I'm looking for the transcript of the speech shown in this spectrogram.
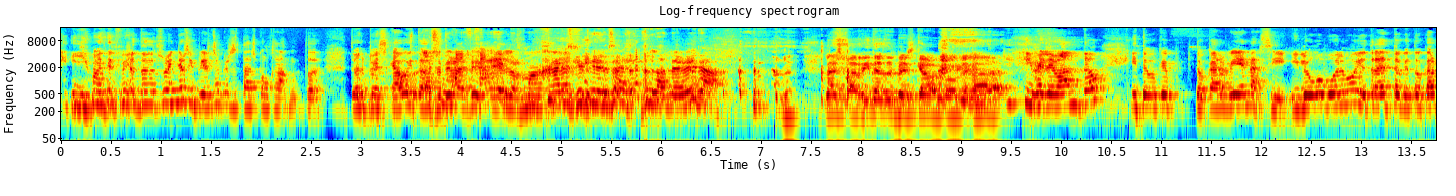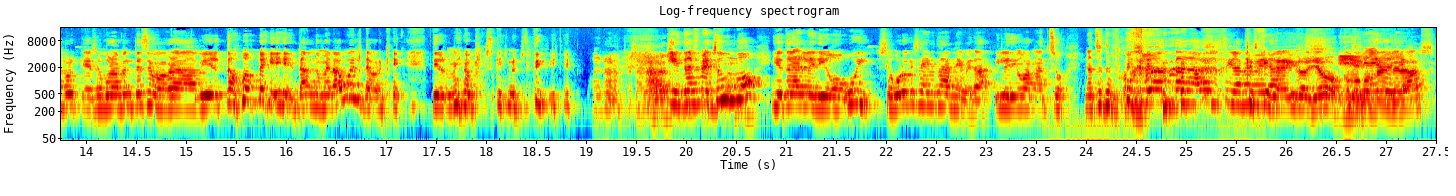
y yo me despierto de sueños y pienso que se está descongelando todo, todo el pescado y todo Eso te iba a decir, eh, los manjares que tienes ahí en la nevera. Las barritas de pescado congeladas. Y me levanto y tengo que tocar bien así. Y luego vuelvo y otra vez tengo que tocar porque seguramente se me habrá abierto y dándome la vuelta porque, Dios mío, que es que no estoy bien. Bueno, no pasa nada. Y entonces me tumbo y otra vez le digo, uy, seguro que se ha abierto la nevera. Y le digo a Nacho, Nacho, ¿te puedes levantar a ver si la Que es que nevera? ya he ido yo, como comprenderás.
